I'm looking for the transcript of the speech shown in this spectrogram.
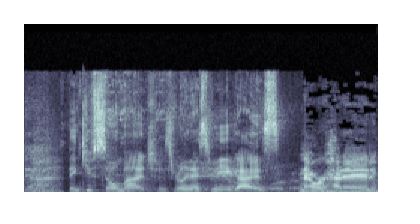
Yeah, thank you so much. It was really nice to meet you guys. Now we're headed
